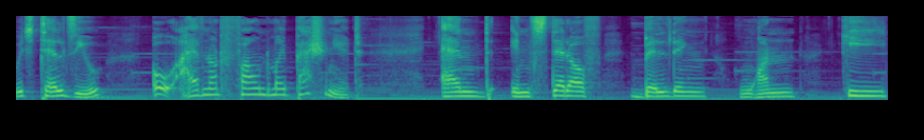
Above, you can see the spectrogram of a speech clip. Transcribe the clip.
which tells you, Oh, I have not found my passion yet. And instead of building one key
